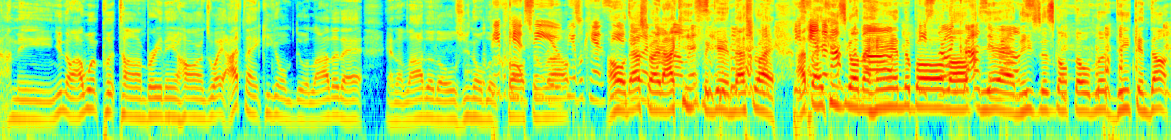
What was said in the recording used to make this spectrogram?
I mean, you know, I wouldn't put Tom Brady in harm's way. I think he's gonna do a lot of that and a lot of those, you know, Well, little people can't crossing see you. routes. People can't see Oh, you that's right. that, I keep forgetting. That's right. I think he's gonna ball. hand the ball off. crossing Yeah, and routes. he's just gonna throw a little dink and dunk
